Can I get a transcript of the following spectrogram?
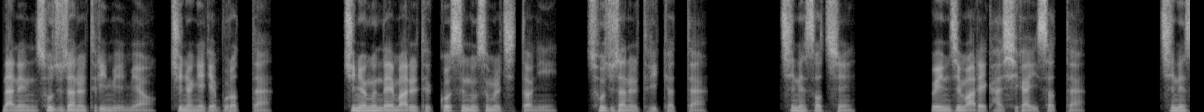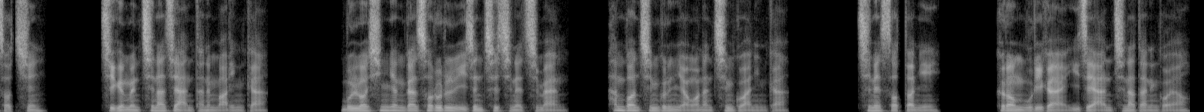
나는 소주잔을 들이밀며 준영에게 물었다. 준영은 내 말을 듣고 쓴 웃음을 짓더니 소주잔을 들이켰다. 친했었지. 왠지 말에 가시가 있었다. 친했었지. 지금은 친하지 않다는 말인가. 물론 10년간 서로를 잊은 채 지냈지만 한 번 친구는 영원한 친구 아닌가. 친했었더니 그럼 우리가 이제 안 친하다는 거야?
